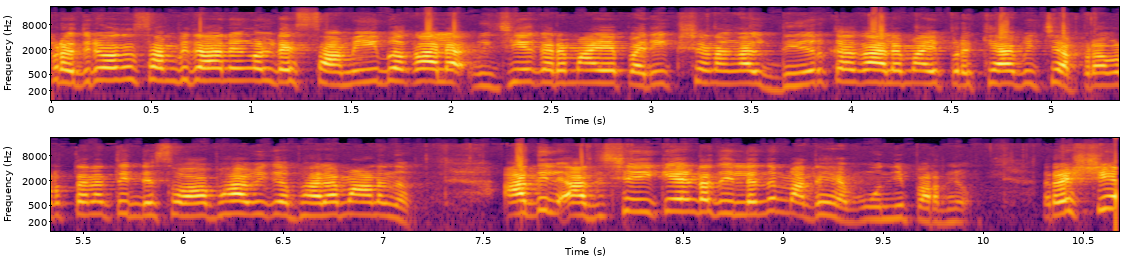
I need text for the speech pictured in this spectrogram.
പ്രതിരോധ സംവിധാനങ്ങളുടെ സമീപകാല വിജയകരമായ പരീക്ഷണങ്ങൾ ദീർഘകാലമായി പ്രഖ്യാപിച്ച പ്രവർത്തനത്തിന്റെ സ്വാഭാവിക ഫലമാണെന്നും അതിൽ അതിശയിക്കേണ്ടതില്ലെന്നും അദ്ദേഹം ഊന്നി പറഞ്ഞു റഷ്യ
